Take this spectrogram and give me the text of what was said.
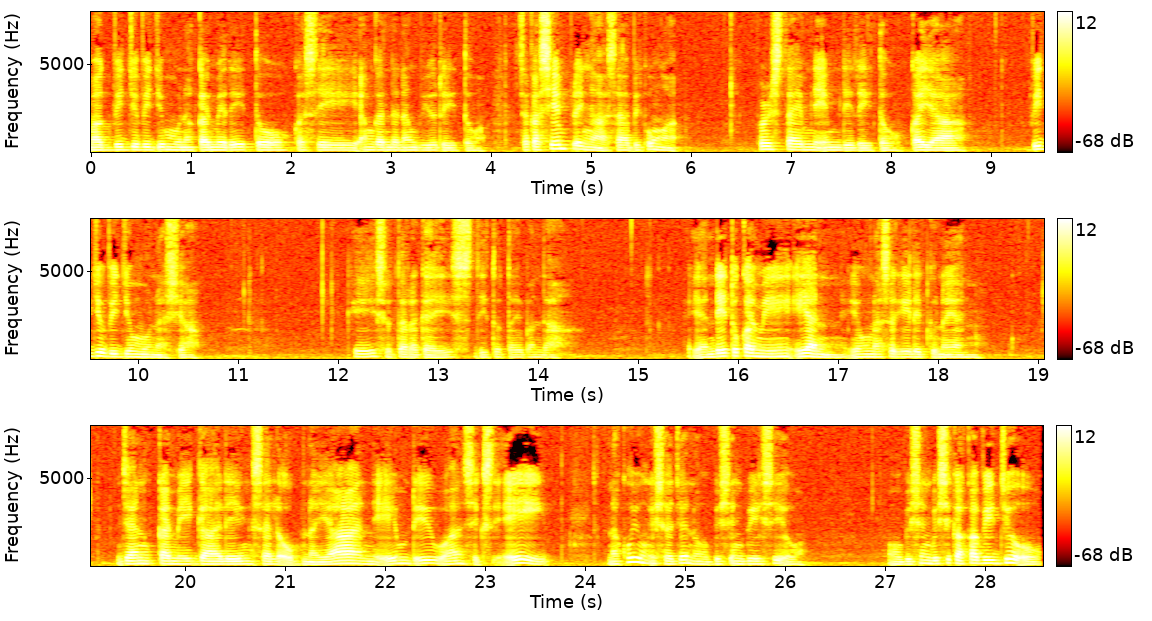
mag-video-video muna kami rito kasi ang ganda ng view rito. Tsaka, syempre nga, sabi ko nga, first time ni MD rito. Kaya, video-video muna siya. Okay, so tara guys, dito tayo banda. Ayan, dito kami, ayan, yung nasa gilid ko na yan. Diyan kami galing sa loob na yan ni MD168. Naku, yung isa dyan, oh, bising busy, oh. Oh, bising busy kaka-video, oh.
